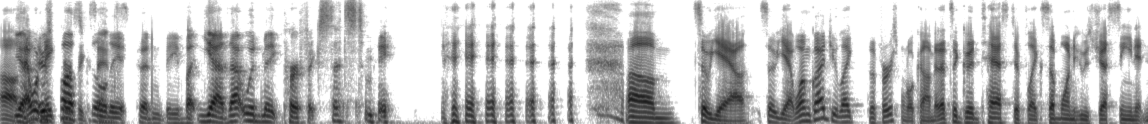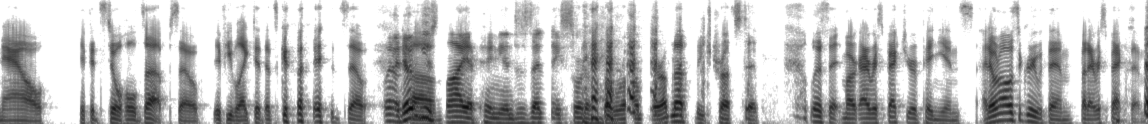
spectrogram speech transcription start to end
uh, yeah, that would make perfect sense. it couldn't be, but yeah, that would make perfect sense to me. um. So yeah. So yeah. Well, I'm glad you liked the first Mortal Kombat. That's a good test if like someone who's just seen it now, if it still holds up. So if you liked it, that's good. so Well, I don't use Um, my opinions as any sort of barometer. I'm not to be trusted. listen, Mark, I respect your opinions. I don't always agree with them, but I respect them.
